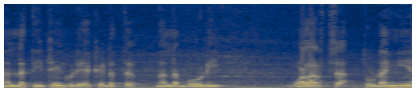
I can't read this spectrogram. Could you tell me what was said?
നല്ല തീറ്റയും കുടിയൊക്കെ എടുത്ത് നല്ല ബോഡി വളർച്ച തുടങ്ങിയ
